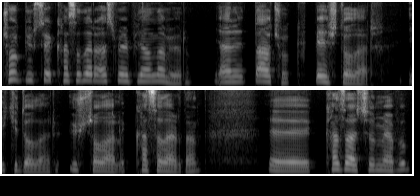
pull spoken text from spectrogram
çok yüksek kasalar açmayı planlamıyorum. Yani daha çok 5 dolar, 2 dolar, 3 dolarlık kasalardan eee kasa açılımı yapıp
